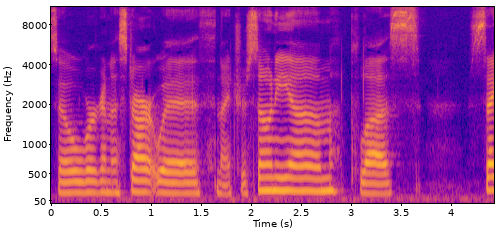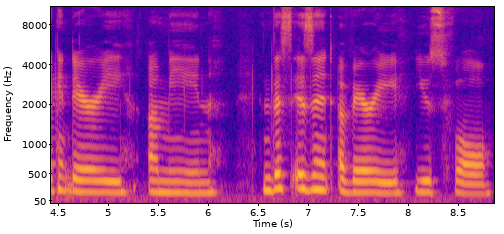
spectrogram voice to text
So we're going to start with nitrosonium plus secondary amine. And this isn't a very useful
